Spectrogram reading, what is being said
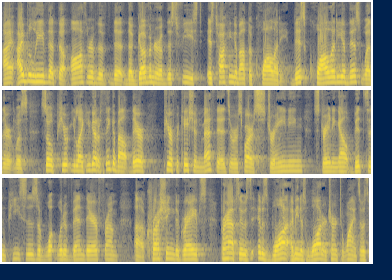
I, I believe that the author of the, the, the governor of this feast is talking about the quality. This quality of this, whether it was so pure, like you got to think about their purification methods, or as far as straining, straining out bits and pieces of what would have been there from uh, crushing the grapes. Perhaps it was it was water. I mean, it's water turned to wine, so it's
